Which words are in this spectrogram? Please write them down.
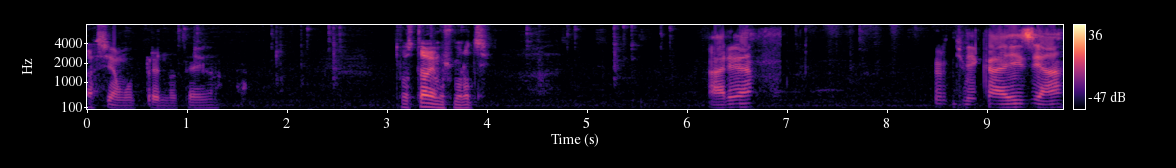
Аз имам от предната игра. Поставяй мушмуроци. Аре, бе, Къртю. двека е изи, а?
